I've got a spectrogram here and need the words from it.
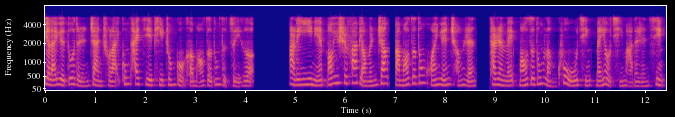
越来越多的人站出来公开揭批中共和毛泽东的罪恶。二零一一年，毛于是发表文章，把毛泽东还原成人。他认为毛泽东冷酷无情，没有起码的人性。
